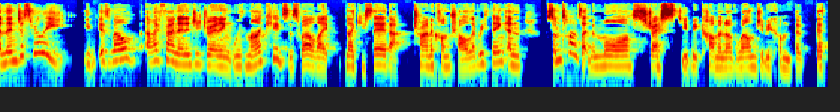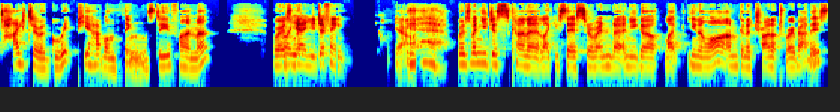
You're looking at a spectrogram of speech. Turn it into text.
and then just really, as well, I found energy draining with my kids as well. Like, like you say, that trying to control everything. And sometimes like the more stressed you become and overwhelmed you become, the, the tighter a grip you have on things. Do you find that? Whereas oh, yeah, when, you definitely yeah. Yeah. Whereas when you just kind of, like you say, surrender and you go, like, you know what, I'm going to try not to worry about this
